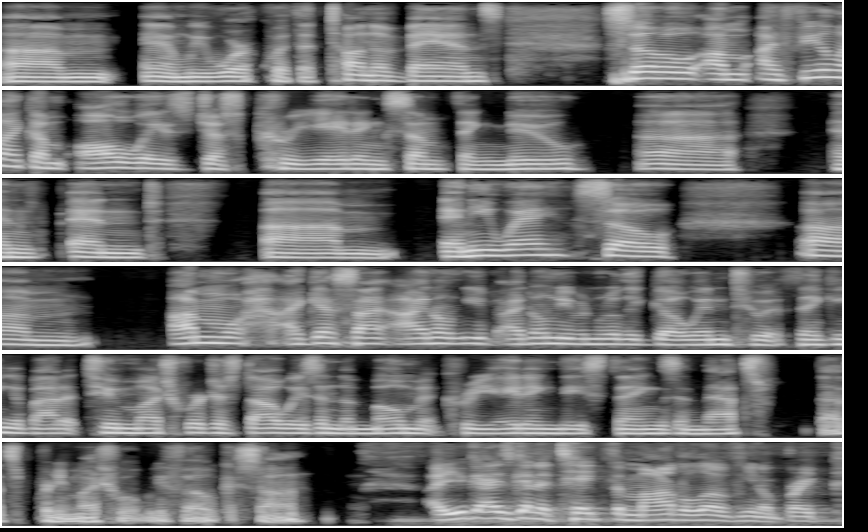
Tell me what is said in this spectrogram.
um, and we work with a ton of bands. So um, I feel like I'm always just creating something new, uh, and and um, anyway. So um, I'm I guess I, I don't even I don't even really go into it thinking about it too much. We're just always in the moment creating these things and that's that's pretty much what we focus on. Are you guys gonna take the model of, you know, break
